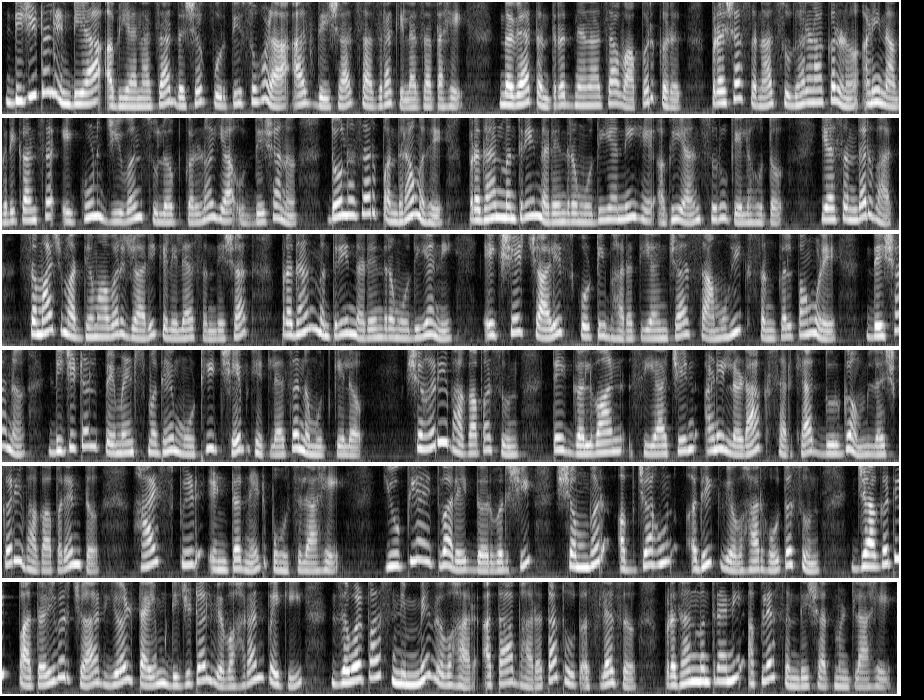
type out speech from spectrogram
डिजिटल इंडिया अभियानाचा दशकपूर्ती सोहळा आज देशात साजरा केला जात आहे. नव्या तंत्रज्ञानाचा वापर करत प्रशासनात सुधारणा करणं आणि नागरिकांचं एकूण जीवन सुलभ करणं या उद्देशानं दोन हजार पंधरामध्ये प्रधानमंत्री नरेंद्र मोदी यांनी हे अभियान सुरू केलं होतं. या संदर्भात समाजमाध्यमावर जारी केलेल्या संदेशात प्रधानमंत्री नरेंद्र मोदी यांनी एकशे चाळीस कोटी भारतीयांच्या सामूहिक संकल्पामुळे देशानं डिजिटल पेमेंट्समध्ये मोठी झेप घेतल्याचं नमूद केलं. शहरी भागापासून ते गलवान सियाचीन आणि लडाख सारख्या दुर्गम लष्करी भागापर्यंत हाय स्पीड इंटरनेट पोहोचलं आहे. यूपीआयद्वारे दरवर्षी शंभर अब्जाहून अधिक व्यवहार होत असून जागतिक पातळीवरच्या रिअल टाईम डिजिटल व्यवहारांपैकी जवळपास निम्मे व्यवहार आता भारतात होत असल्याचं प्रधानमंत्र्यांनी आपल्या संदेशात म्हटलं आहे.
